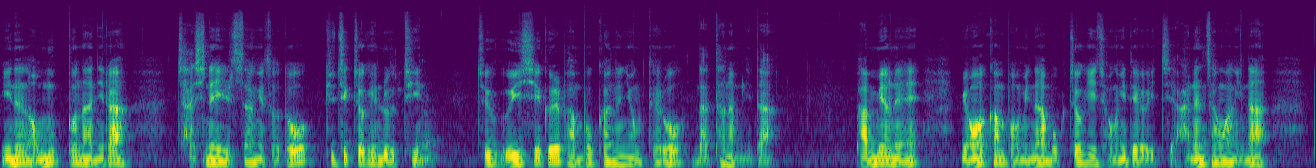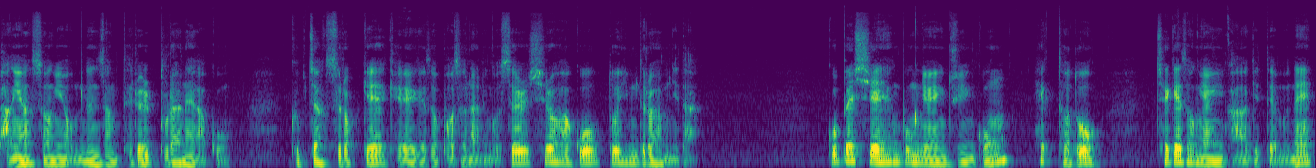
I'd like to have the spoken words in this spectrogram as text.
이는 업무뿐 아니라 자신의 일상에서도 규칙적인 루틴, 즉 의식을 반복하는 형태로 나타납니다. 반면에 명확한 범위나 목적이 정의되어 있지 않은 상황이나 방향성이 없는 상태를 불안해하고 급작스럽게 계획에서 벗어나는 것을 싫어하고 또 힘들어합니다. 꾸베시의 행복여행 주인공 헥터도 체계 성향이 강하기 때문에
